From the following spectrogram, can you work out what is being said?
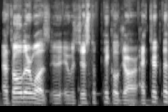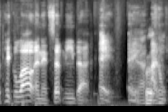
With him? That's all there was. It, it was just a pickle jar. I took the pickle out and it sent me back. Hey, hey, Yeah. I don't,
